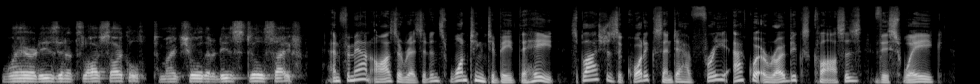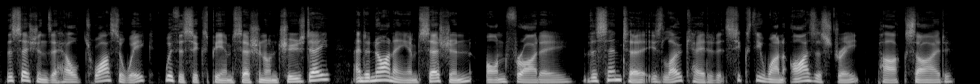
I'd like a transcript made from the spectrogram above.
where it is in its life cycle to make sure that it is still safe. And for Mount Isa residents wanting to beat the heat, Splashez Aquatic Centre have free aqua aerobics classes this week. The sessions are held twice a week, with a 6pm session on Tuesday and a 9am session on Friday. The centre is located at 61 Isa Street, Parkside.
